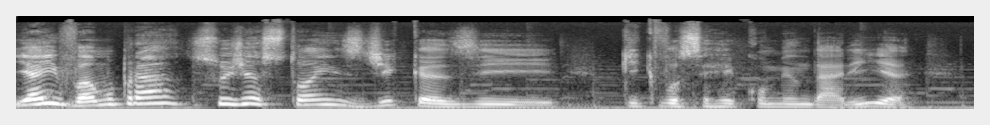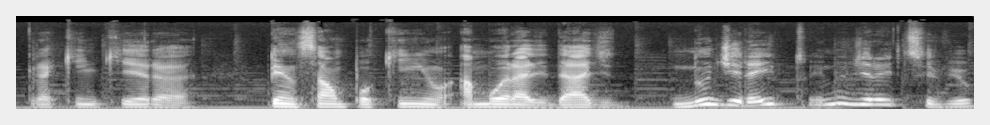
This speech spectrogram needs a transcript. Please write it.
E aí vamos para sugestões, dicas e o que, que você recomendaria para quem queira pensar um pouquinho a moralidade no direito e no direito civil.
